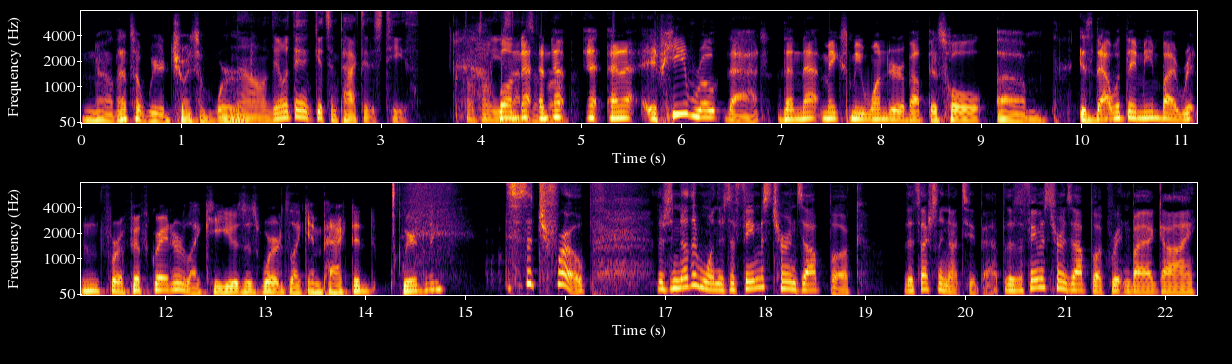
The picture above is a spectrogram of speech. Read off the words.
No, that's a weird choice of word. No, the only thing that gets impacted is teeth. Don't don't use Well, that and, as a that, and, and uh, if he wrote that, then that makes me wonder about this whole. Um, is that what they mean by written for a fifth grader? Like he uses words like impacted weirdly? This is a trope. There's another one. There's a famous turns out book that's actually not too bad, but there's a famous turns out book written by a guy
